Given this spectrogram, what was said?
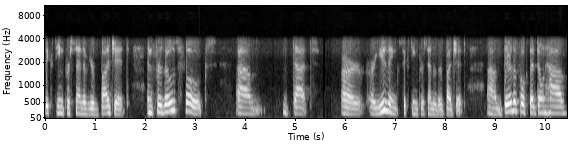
16% of your budget, and for those folks um, that are are using 16% of their budget, um, they're the folks that don't have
